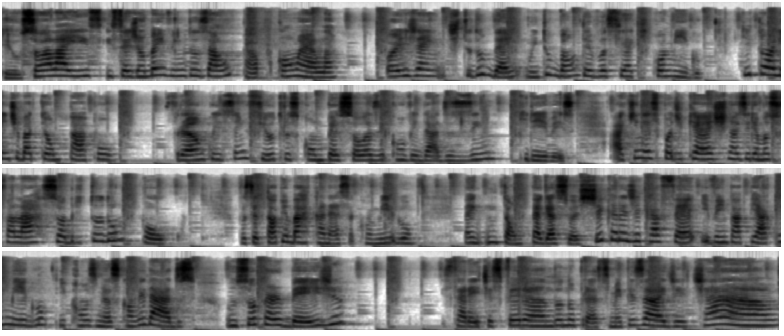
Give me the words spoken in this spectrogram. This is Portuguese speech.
Eu sou a Laís e sejam bem-vindos ao Papo com ela. Oi, gente, tudo bem? Muito bom ter você aqui comigo. Que tal a gente bater um papo franco e sem filtros com pessoas e convidados incríveis? Aqui nesse podcast nós iremos falar sobre tudo um pouco. Você topa embarcar nessa comigo? Então, pega a sua xícara de café e vem papear comigo e com os meus convidados. Um super beijo Estarei te esperando no próximo episódio. Tchau!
